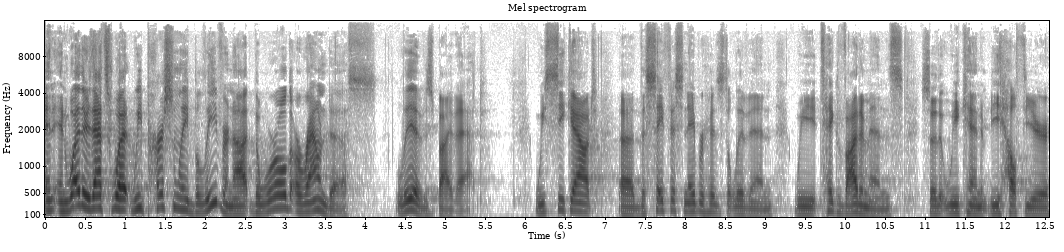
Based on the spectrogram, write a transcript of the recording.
And, and whether that's what we personally believe or not, the world around us lives by that. We seek out uh, the safest neighborhoods to live in. We take vitamins so that we can be healthier.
